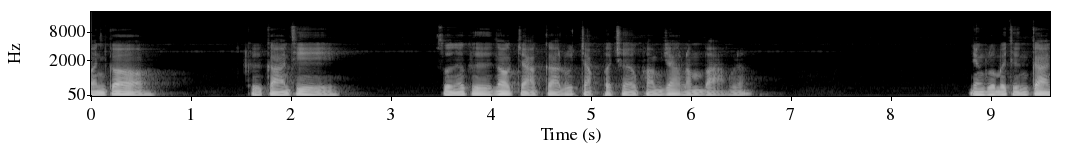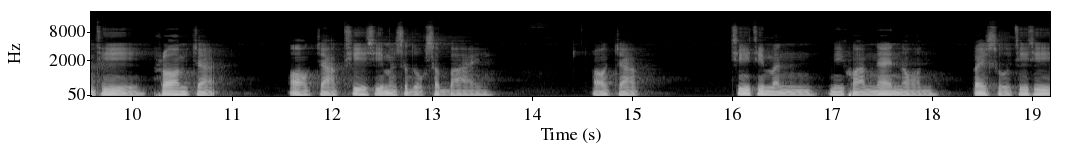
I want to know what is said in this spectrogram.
มันก็ คือการที่ส่วนก็คือนอกจากการรู้จักเผชิญความยากลำบากแล้ว ยังรวมไปถึงการที่พร้อมจะออกจากที่ที่มันสะดวกสบาย ออกจากที่ที่มันมีความแน่นอน ไปสู่ที่ที่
